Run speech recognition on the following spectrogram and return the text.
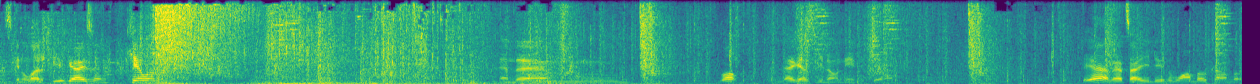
He's gonna let a few guys in, kill him. And then, well, I guess you don't need to kill him. Yeah, that's how you do the Wombo combo.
